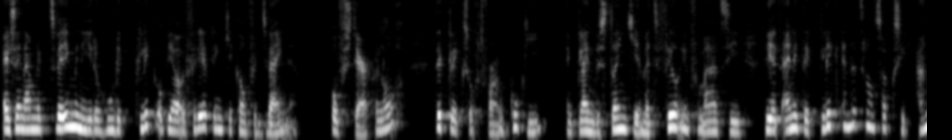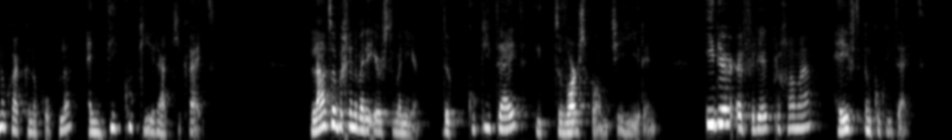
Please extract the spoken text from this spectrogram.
Er zijn namelijk twee manieren hoe de klik op jouw affiliate linkje kan verdwijnen. Of sterker nog, de klik zorgt voor een cookie, een klein bestandje met veel informatie die uiteindelijk de klik en de transactie aan elkaar kunnen koppelen en die cookie raak je kwijt. Laten we beginnen bij de eerste manier. De cookie-tijd die dwarsboomt je hierin. Ieder affiliate programma heeft een cookie-tijd.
